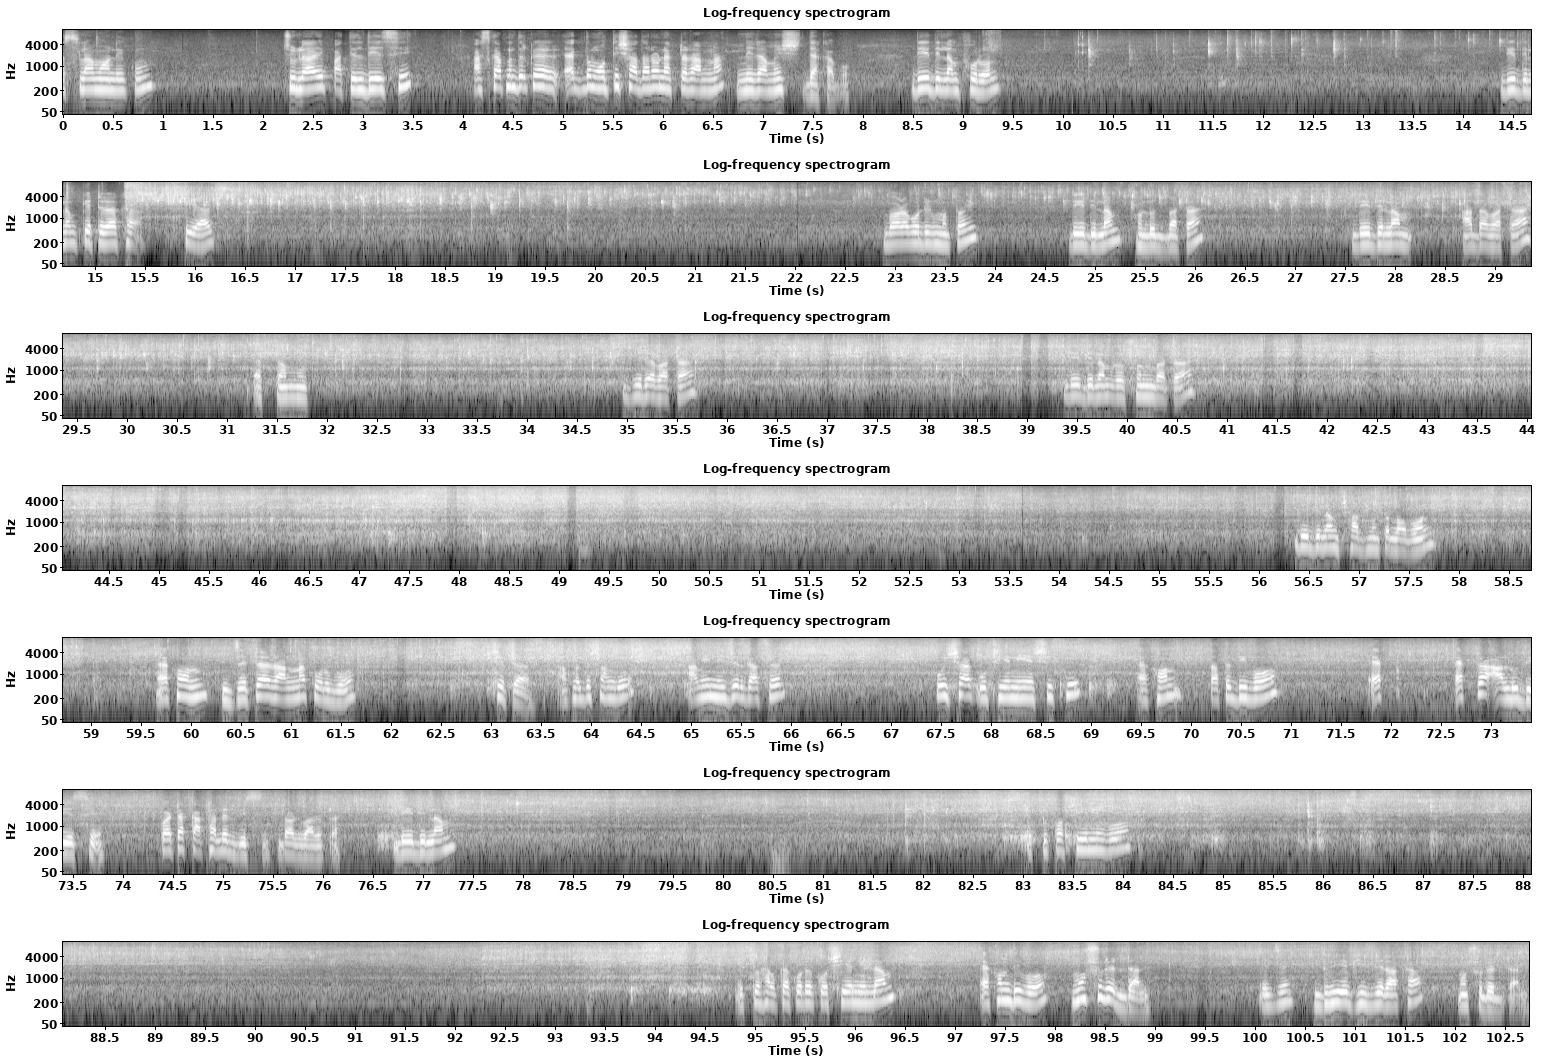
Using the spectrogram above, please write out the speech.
আসসালামু আলাইকুম। চুলায় পাতিল দিয়েছি। আজকে আপনাদেরকে একদম অতি সাধারণ একটা রান্না নিরামিষ দেখাবো। দিয়ে দিলাম ফোড়ন। দিয়ে দিলাম কেটে রাখা পেঁয়াজ। বরাবরের মতোই। দিয়ে দিলাম হলুদ বাটা। দিয়ে দিলাম আদা বাটা এক চামচ জিরা বাটা দিয়ে দিলাম রসুন বাটা। দিয়ে দিলাম স্বাদ মতো লবণ। এখন যেটা রান্না করব সেটা। আপনাদের সঙ্গে আমি নিজের গাছের পুঁই শাক উঠিয়ে নিয়ে এসেছি। এখন তাতে দিব এক, একটা আলু দিয়েছে, কয়টা কাঁঠালের বেশি দশ বারোটা। দিয়ে দিলাম একটু কষিয়ে নেব। একটু হালকা করে কষিয়ে নিলাম। এখন দিব মসুরের ডাল। এই যে ধুয়ে ভিজে রাখা মসুরের ডাল।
